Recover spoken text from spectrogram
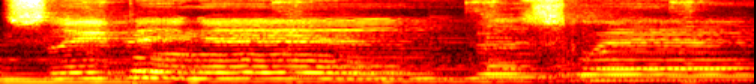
sleeping in the square.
